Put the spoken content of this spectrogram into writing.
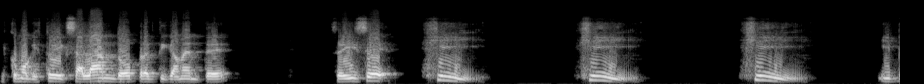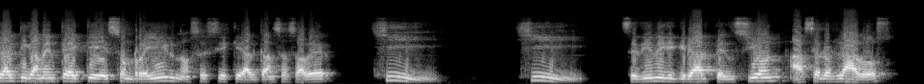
es como que estoy exhalando prácticamente, se dice he, he, he, y prácticamente hay que sonreír, no sé si es que alcanzas a ver, he, he, se tiene que crear tensión hacia los lados,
